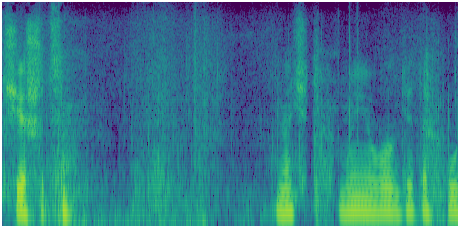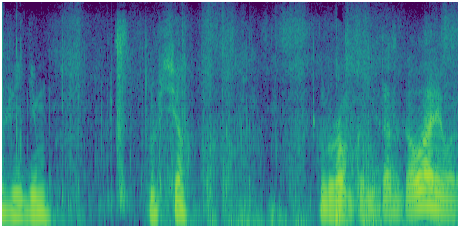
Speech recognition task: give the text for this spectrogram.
чешется. Значит, мы его где-то увидим. Ну все, громко не разговариваю.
